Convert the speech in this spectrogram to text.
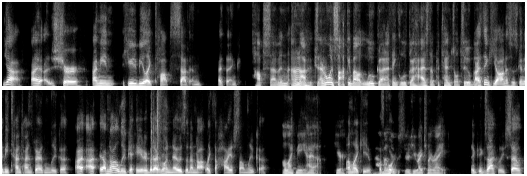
Yeah, I sure. I mean, he'd be like top seven, I think. Top seven? I don't know because everyone's talking about Luka, and I think Luka has the potential too. But I think Giannis is going to be ten times better than Luka. I, I I'm not a Luka hater, but everyone knows that I'm not like the highest on Luka. Unlike me, I uh, here. Unlike you, of course. Jersey right to my right. Exactly. So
